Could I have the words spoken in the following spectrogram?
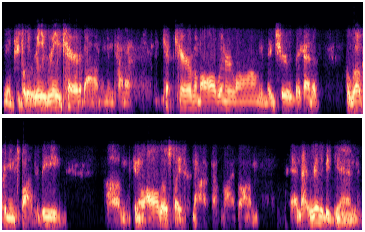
you know people that really really cared about them and kind of kept care of them all winter long and made sure that they had a, a welcoming spot to be. Um, you know, all those places now have got lines on them, and that really began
